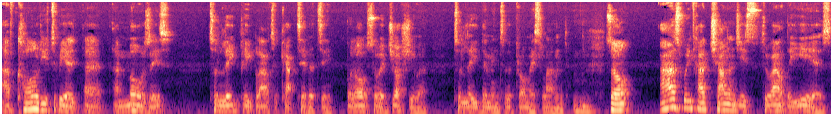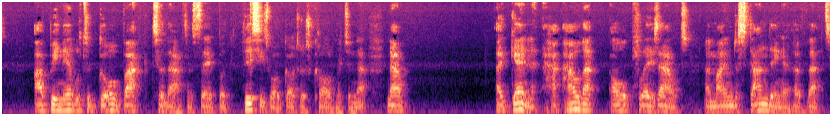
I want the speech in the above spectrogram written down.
I've called you to be a, a, a Moses to lead people out of captivity, but also a Joshua to lead them into the promised land. So, as we've had challenges throughout the years, I've been able to go back to that and say, but this is what God has called me to. Now, now again, how that all plays out and my understanding of that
